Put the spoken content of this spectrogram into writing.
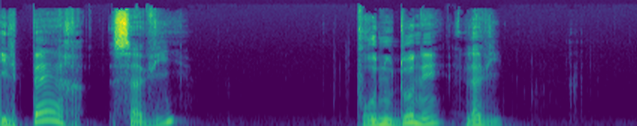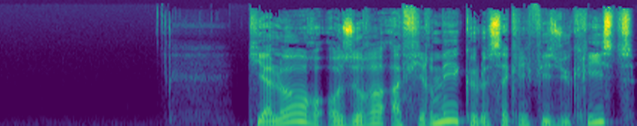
Il perd sa vie pour nous donner la vie. Qui alors osera affirmer que le sacrifice du Christ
